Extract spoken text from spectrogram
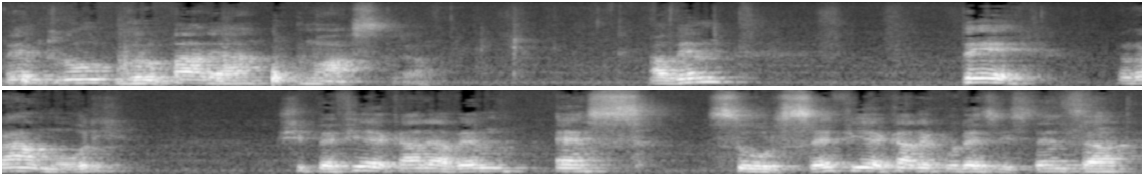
pentru gruparea noastră. Avem pe ramuri și pe fiecare avem S surse, fiecare cu rezistența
